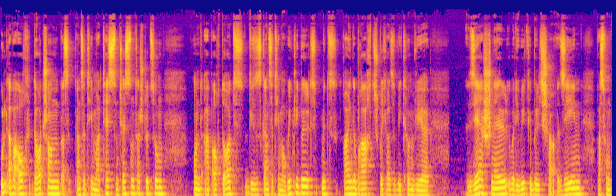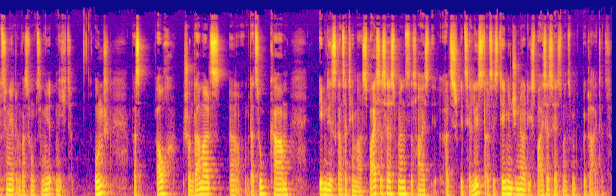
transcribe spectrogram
und aber auch dort schon das ganze Thema Test und Testunterstützung und habe auch dort dieses ganze Thema Weekly Build mit reingebracht, sprich also wie können wir sehr schnell über die Weekly Build sehen, was funktioniert und was funktioniert nicht. Und was auch schon damals äh, dazu kam, eben dieses ganze Thema Spice Assessments, das heißt als Spezialist, als Systemingenieur die Spice Assessments mit begleitet.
